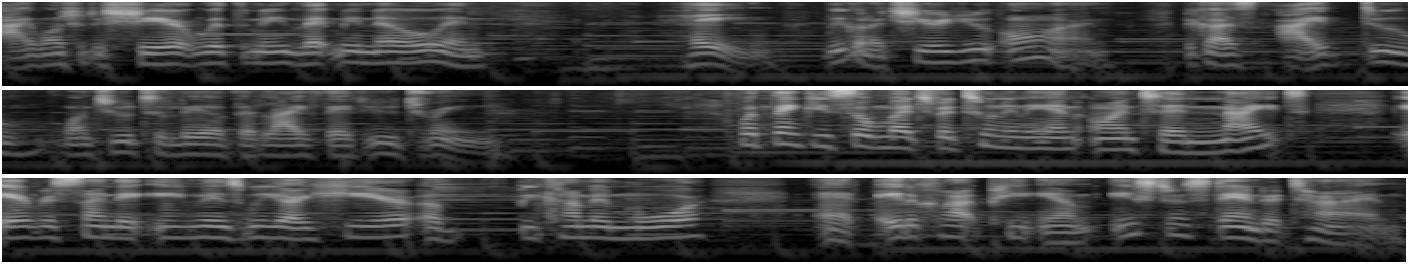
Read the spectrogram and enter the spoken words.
I want you to share it with me, let me know, and hey, we're going to cheer you on because I do want you to live the life that you dream. Well, thank you so much for tuning in on tonight. Every Sunday evenings, we are here of becoming more at 8 o'clock p.m. Eastern Standard Time.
